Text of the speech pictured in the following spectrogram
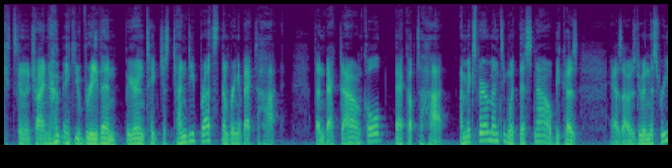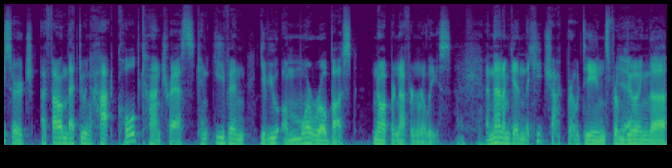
it's going to try and make you breathe in, but you're going to take just 10 deep breaths, then bring it back to hot. Then back down cold, back up to hot. I'm experimenting with this now because as I was doing this research, I found that doing hot cold contrasts can even give you a more robust norepinephrine release. And then I'm getting the heat shock proteins from Yeah. doing the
